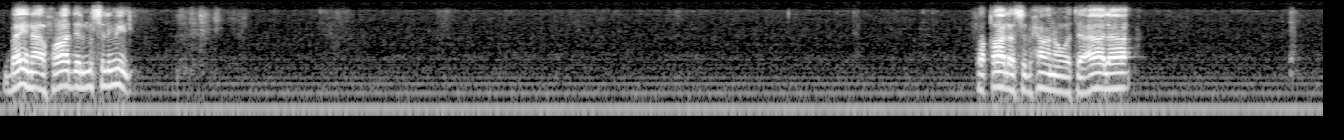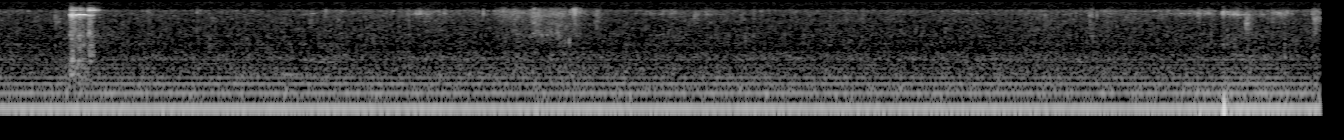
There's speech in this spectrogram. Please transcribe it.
بين أفراد المسلمين. فقال سبحانه وتعالى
